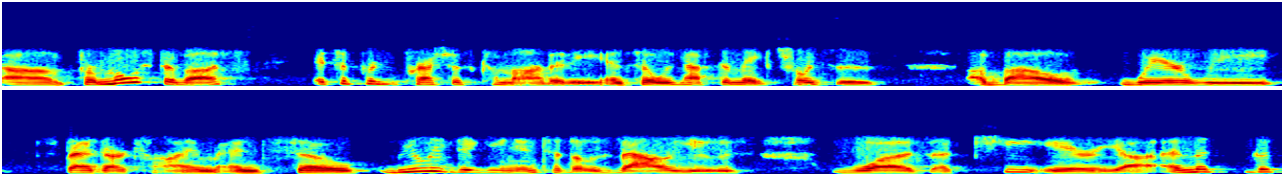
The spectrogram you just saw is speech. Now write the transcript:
um, for most of us, it's a pretty precious commodity, and so we have to make choices about where we spend our time. And so really digging into those values was a key area. And the, the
